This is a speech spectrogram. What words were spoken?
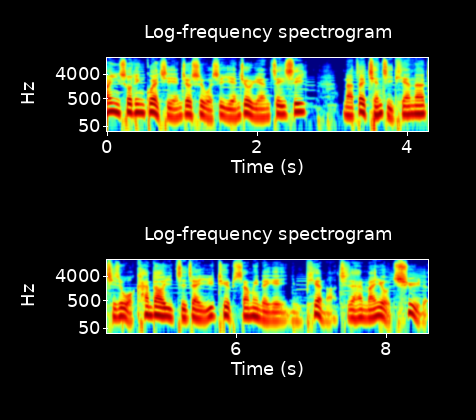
欢迎收听怪奇研究室，我是研究员 JC。那在前几天呢，其实我看到一支在 YouTube 上面的一个影片啊，其实还蛮有趣的。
